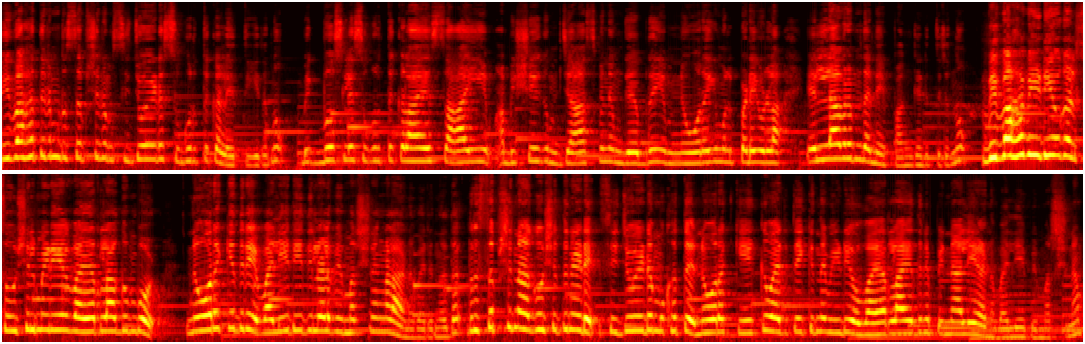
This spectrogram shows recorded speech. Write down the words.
വിവാഹത്തിനും റിസപ്ഷനും സിജോയുടെ സുഹൃത്തുക്കൾ എത്തിയിരുന്നു. ബിഗ് ബോസിലെ സുഹൃത്തുക്കളായ സായിയും അഭിഷേകും ജാസ്മിനും ഗബ്രിയും നോറയും ഉൾപ്പെടെയുള്ള എല്ലാവരും തന്നെ പങ്കെടുത്തിരുന്നു. വിവാഹ വീഡിയോകൾ സോഷ്യൽ മീഡിയയിൽ വൈറലാകുമ്പോൾ നോറയ്ക്കെതിരെ വലിയ രീതിയിലുള്ള വിമർശനങ്ങളാണ് വരുന്നത്. റിസപ്ഷൻ ആഘോഷത്തിനിടെ സിജോയുടെ മുഖത്ത് നോറ കേക്ക് വരുത്തേക്കുന്ന വീഡിയോ വൈറലായതിന് പിന്നാലെയാണ് വലിയ വിമർശനം.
